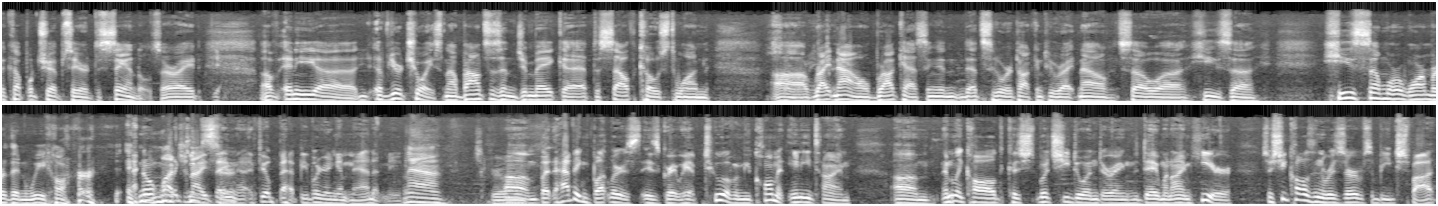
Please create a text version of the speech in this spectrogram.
a couple trips here to Sandals, all right? Yeah. Of any uh, of your choice. Now, Bounces in Jamaica at the South Coast one uh, right now, broadcasting, and that's who we're talking to right now. So uh, he's uh, he's somewhere warmer than we are, and I don't much keep nicer. saying that. I feel bad. People are gonna get mad at me. Nah, screw. Um, but having butlers is great. We have two of them. You call them at any time. Um, Emily called because what's she doing during the day when I'm here? So she calls and reserves a beach spot.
